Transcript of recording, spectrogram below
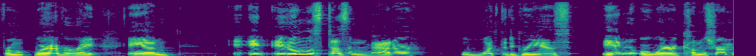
from wherever right and it, it almost doesn't matter what the degree is in or where it comes from,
